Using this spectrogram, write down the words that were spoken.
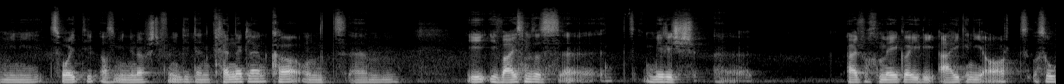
meine zweite, also meine nächste Freundin dann kennengelernt und ähm, ich, ich weiß nur, dass äh, mir ist äh, einfach mega ihre eigene Art so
